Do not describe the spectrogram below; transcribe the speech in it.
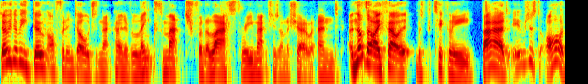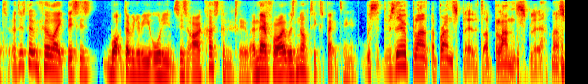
WWE don't often indulge in that kind of length match for the last three matches on a show, and not that I felt it was particularly bad, it was just odd. I just don't feel like this is what WWE audiences are accustomed to, and therefore I was not expecting it. Was was there a, bland, a brand split? A bland split. That's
